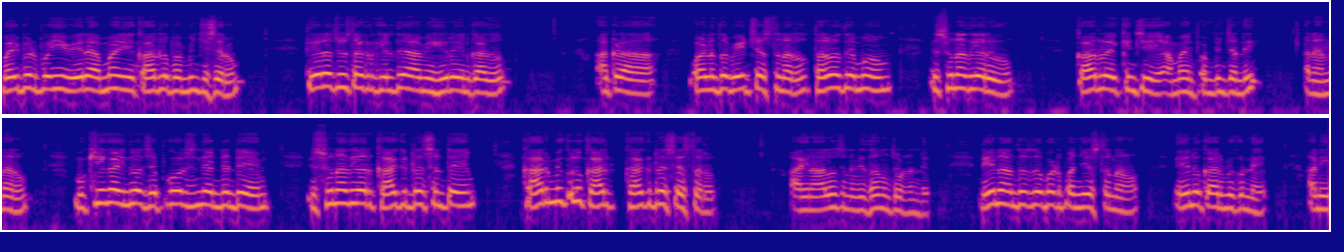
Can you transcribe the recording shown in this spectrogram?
భయపడిపోయి వేరే అమ్మాయిని కారులో పంపించేశారు. తీరా చూస్తే అక్కడికి వెళ్తే ఆమె హీరోయిన్ కాదు. అక్కడ వాళ్ళంతా వెయిట్ చేస్తున్నారు. తర్వాత ఏమో విశ్వనాథ్ గారు కారులో ఎక్కించి అమ్మాయిని పంపించండి అని అన్నారు. ముఖ్యంగా ఇందులో చెప్పుకోవాల్సింది ఏంటంటే విశ్వనాథ్ గారు కాకి డ్రెస్ అంటే కార్మికులు కార్ కాకి డ్రెస్ వేస్తారు. ఆయన ఆలోచన విధానం చూడండి. నేను అందరితో పాటు పనిచేస్తున్నాను. నేను కార్మికుడినే అని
